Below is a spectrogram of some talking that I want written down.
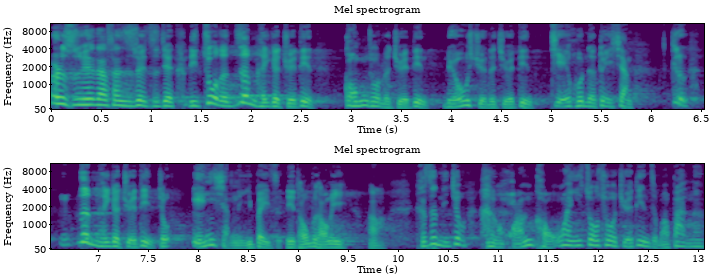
二十岁到三十岁之间，你做的任何一个决定，工作的决定、留学的决定、结婚的对象。”个任何一个决定就影响你一辈子，你同不同意啊？可是你就很惶恐，万一做错决定怎么办呢？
